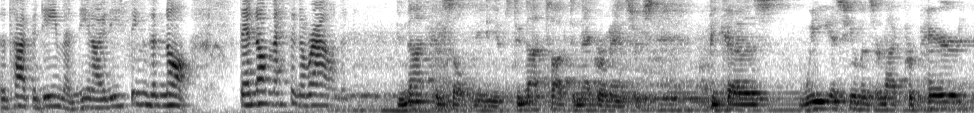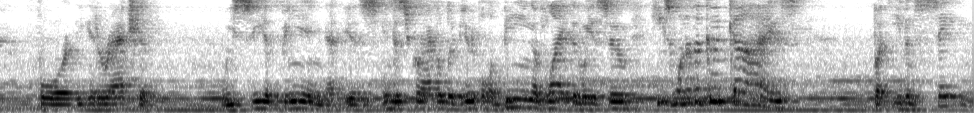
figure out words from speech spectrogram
the type of demon. You know these things are not they're not messing around. Do not consult mediums. Do not talk to necromancers because we as humans are not prepared for the interaction we see a being that is indescribably beautiful a being of light and we assume he's one of the good guys but even Satan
